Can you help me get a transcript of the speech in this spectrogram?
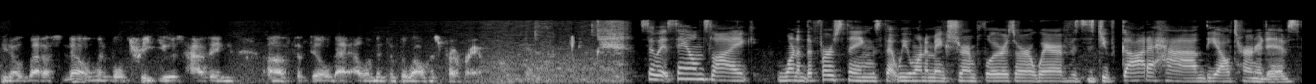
you know let us know when we'll treat you as having uh, fulfilled that element of the wellness program. So it sounds like one of the first things that we want to make sure employers are aware of is that you've got to have the alternatives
